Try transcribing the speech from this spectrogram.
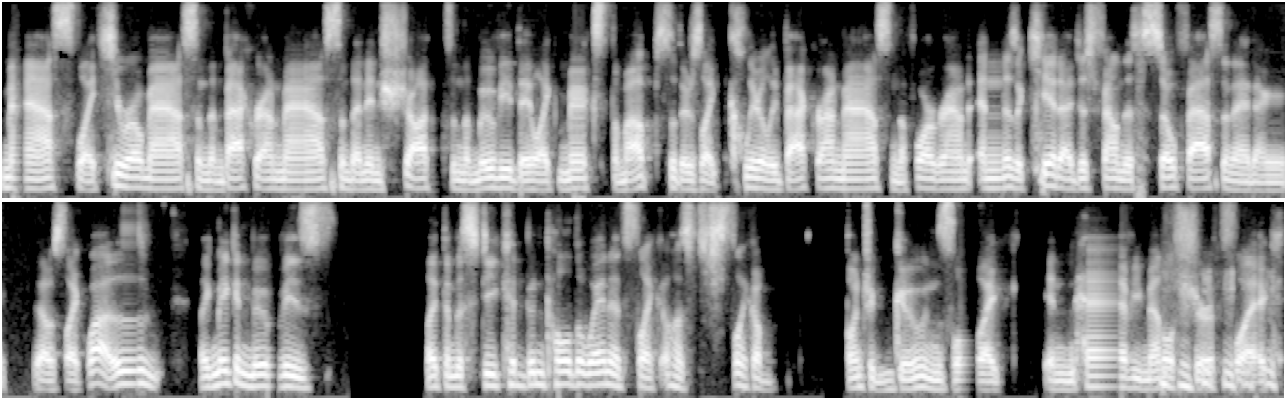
masks, like hero masks and then background masks, and then in shots in the movie they like mix them up, so there's like clearly background masks in the foreground. And as a kid, I just found this so fascinating. I was like, wow, this is like making movies like the mystique had been pulled away, and it's like, oh, it's just like a bunch of goons like in heavy metal shirts, like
